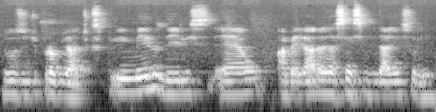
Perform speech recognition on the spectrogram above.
do uso de probióticos? O primeiro deles é a melhora da sensibilidade à insulina.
